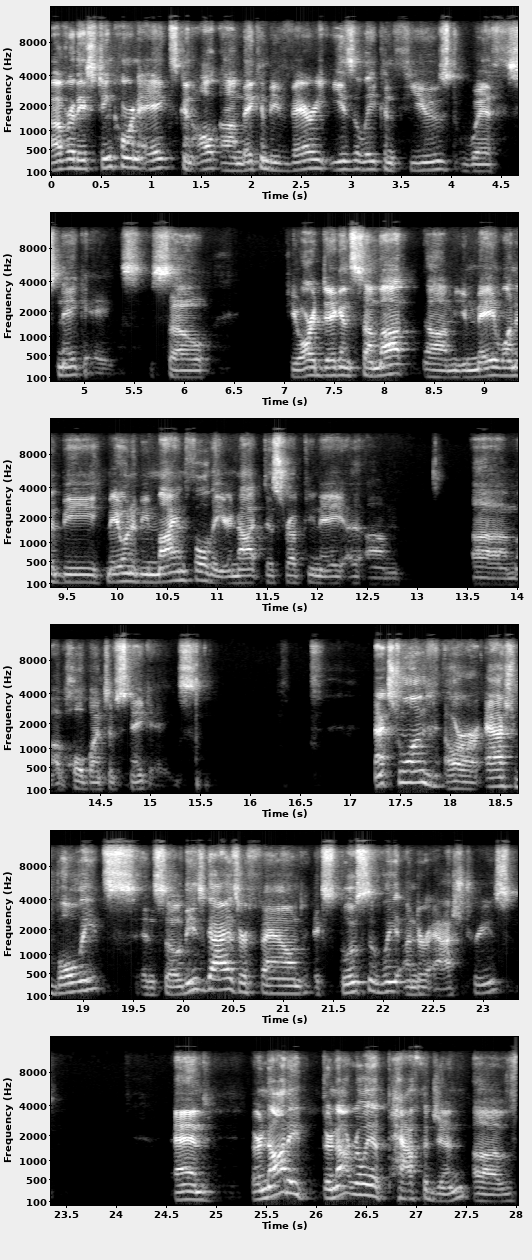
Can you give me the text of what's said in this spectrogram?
However, these stinkhorn eggs can all, um, they can be very easily confused with snake eggs. So if you are digging some up, um, you may want to be may want to be mindful that you're not disrupting a, um, um, a whole bunch of snake eggs. Next one are ash boletes. And so these guys are found exclusively under ash trees. And they're not a they're not really a pathogen of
